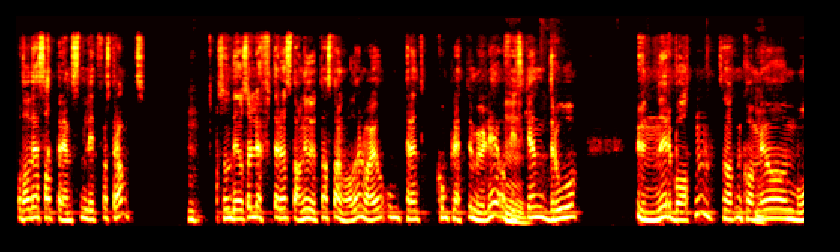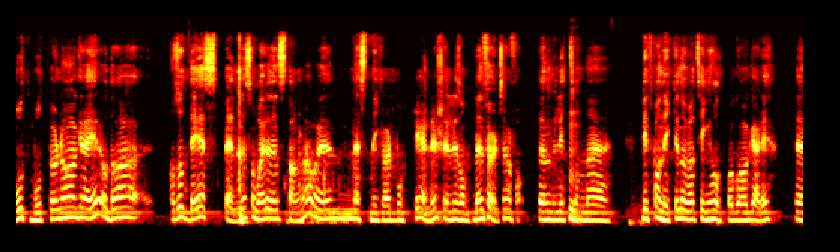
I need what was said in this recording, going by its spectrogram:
Og da hadde jeg satt bremsen litt for stramt. Så det å løfte den stangen ut av stangholderen var jo omtrent komplett umulig, og fisken dro under båten, sånn at den kom jo mot motoren og greier. Og da Altså, det spennet som var i den stanga, har jeg nesten ikke vært borti ellers. eller sånn, Den følelsen, i hvert fall. Den litt, sånn, eh, litt panikken over at ting holdt på å gå galt. Det,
